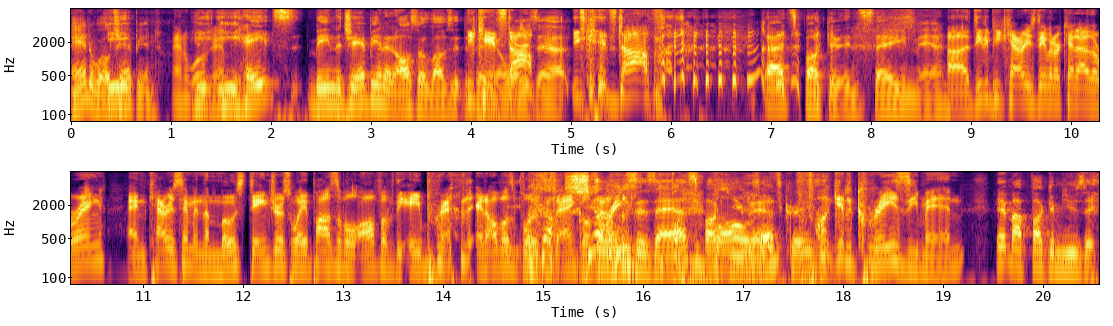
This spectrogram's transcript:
and a world He- champion. and a he, world he champion. hates being the champion and also loves it He can't on where stop. he's at. He can't stop. That's fucking insane, man. Uh, DDP carries David Arquette out of the ring and carries him in the most dangerous way possible off of the apron and almost blows his ankles Shit. out. Rings his ass. Fuck Balls, you, man. That's crazy. Fucking crazy, man. Hit my fucking music.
